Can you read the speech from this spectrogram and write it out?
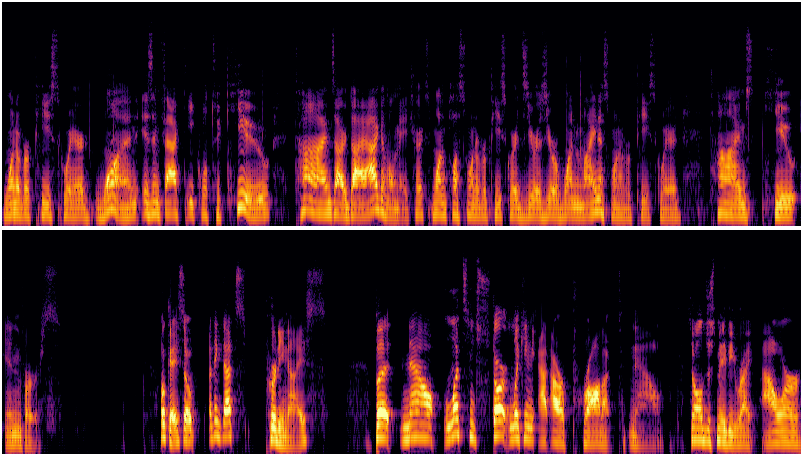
1 over p squared, 1 is in fact equal to q times our diagonal matrix, 1 plus 1 over p squared, 0, 0, 1 minus 1 over p squared, times q inverse. Okay, so I think that's pretty nice. But now let's start looking at our product now. So I'll just maybe write our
